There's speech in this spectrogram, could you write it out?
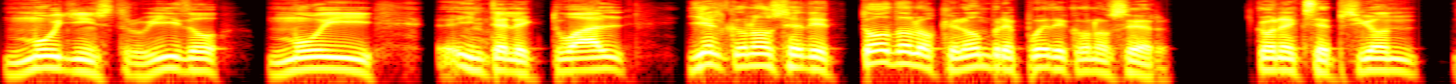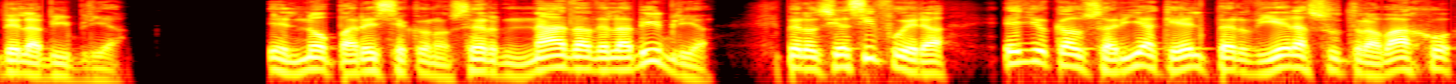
muy instruido, muy eh, intelectual, y él conoce de todo lo que el hombre puede conocer, con excepción de la Biblia. Él no parece conocer nada de la Biblia, pero si así fuera, ello causaría que él perdiera su trabajo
